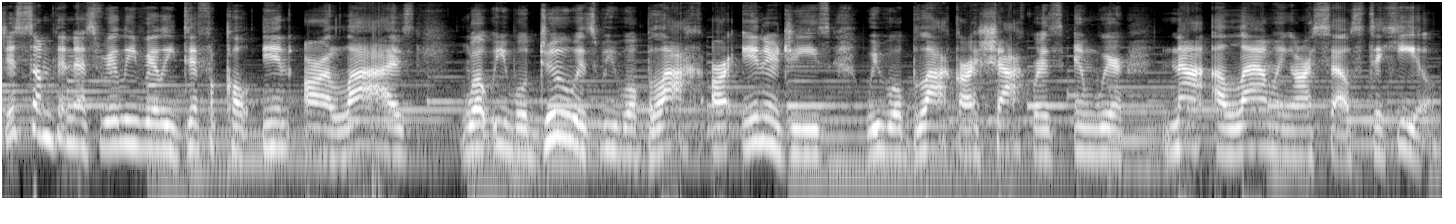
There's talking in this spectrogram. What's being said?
just something that's really, really difficult in our lives. What we will do is we will block our energies, we will block our chakras, and we're not allowing ourselves to heal.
